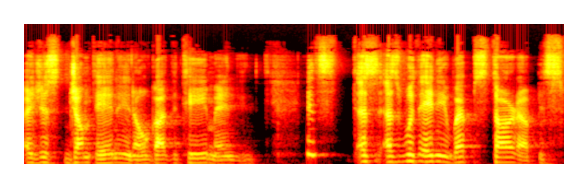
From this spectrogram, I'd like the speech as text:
I just jumped in, you know, got the team and it's, as, as with any web startup, it's,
